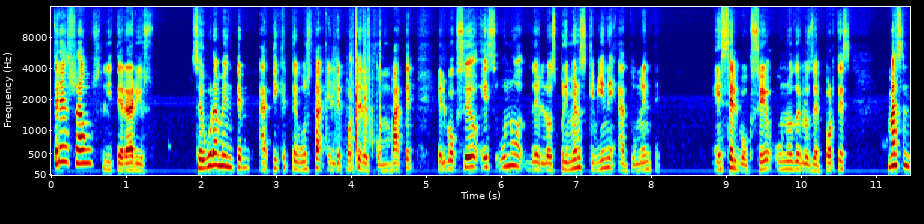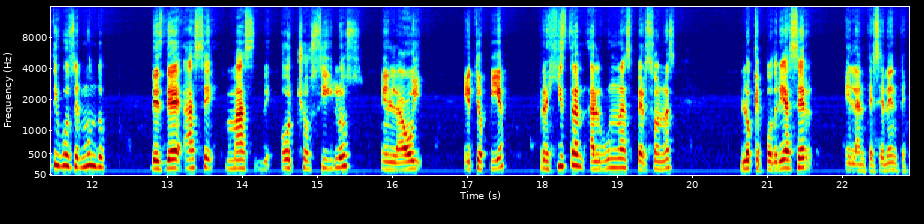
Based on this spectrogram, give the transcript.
Tres rounds literarios. Seguramente a ti que te gusta el deporte de combate, el boxeo es uno de los primeros que viene a tu mente. Es el boxeo uno de los deportes más antiguos del mundo. Desde hace más de ocho siglos en la hoy Etiopía, registran algunas personas lo que podría ser el antecedente,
